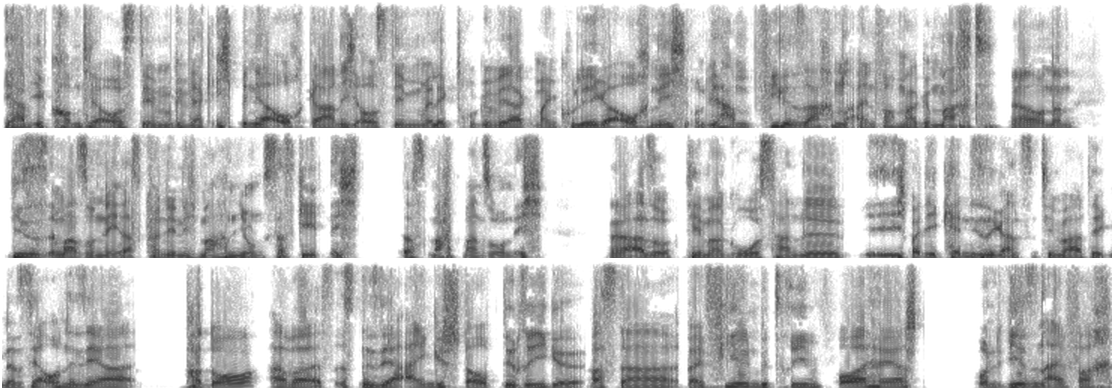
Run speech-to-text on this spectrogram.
Ja, ihr kommt ja aus dem Gewerk. Ich bin ja auch gar nicht aus dem Elektrogewerk, mein Kollege auch nicht. Und wir haben viele Sachen einfach mal gemacht. Ja, und dann hieß es immer so, nee, das könnt ihr nicht machen, Jungs, das geht nicht. Das macht man so nicht. Ne, also Thema Großhandel. Ich meine, ihr kennt diese ganzen Thematiken. Das ist ja auch eine sehr, pardon, aber es ist eine sehr eingestaubte Riege, was da bei vielen Betrieben vorherrscht. Und wir sind einfach,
